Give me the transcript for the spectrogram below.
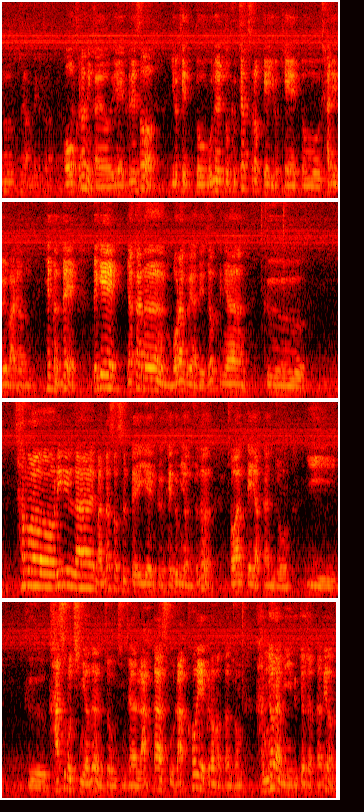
오늘은 도저히 안 되겠더라고요. 어 그러니까요. 예 그래서 이렇게 또 오늘 또 급작스럽게 이렇게 또 자리를 마련했는데 되게 약간은 뭐라 그래야 되죠? 그냥 그 3월 1일 날 만났었을 때의 그 대금 연주는 저한테 약간 좀 이 그 가수로 치면은 좀 진짜 락 가수, 락커의 그런 어떤 좀 강렬함이 느껴졌다면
